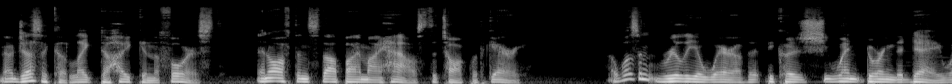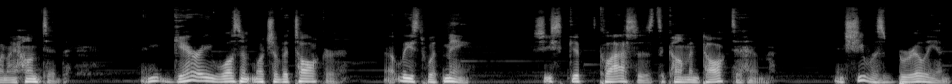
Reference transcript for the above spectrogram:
Now, Jessica liked to hike in the forest and often stopped by my house to talk with Gary. I wasn't really aware of it because she went during the day when I hunted, and Gary wasn't much of a talker, at least with me. She skipped classes to come and talk to him. And she was brilliant,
